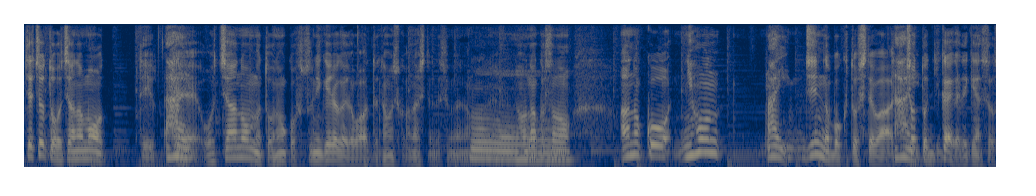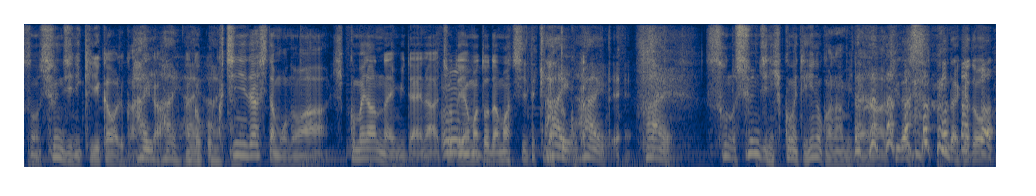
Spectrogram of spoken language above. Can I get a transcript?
じゃあちょっとお茶飲もうって言って、はい。お茶飲むとなんか普通にゲラゲラ笑って楽しく話してるんですよねなんかおねーなんかそのあのこう日本はい。人の僕としてははい。ちょっと理解ができないんですよ、その瞬時に切り替わる感じが、なんかこうはい口に出したものは引っ込められないみたいなちょっと大和魂的なとこがあって、はいはい その瞬時に引っ込めていいのかなみたいな気がするんだけど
